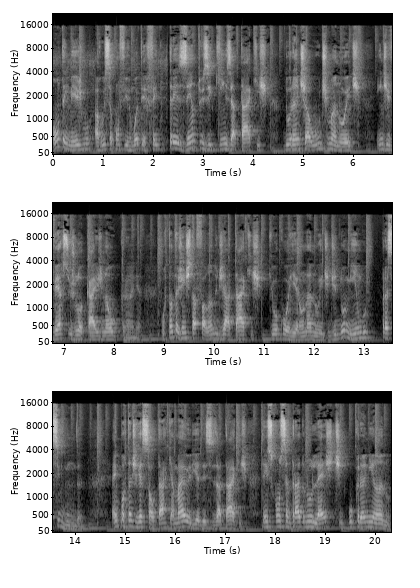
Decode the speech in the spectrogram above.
Ontem mesmo, a Rússia confirmou ter feito 315 ataques durante a última noite em diversos locais na Ucrânia. Portanto, a gente está falando de ataques que ocorreram na noite de domingo para segunda. É importante ressaltar que a maioria desses ataques tem se concentrado no leste ucraniano,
